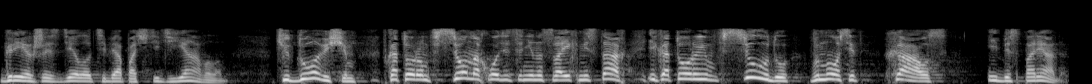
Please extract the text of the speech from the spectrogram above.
Грех же сделал тебя почти дьяволом, чудовищем, в котором все находится не на своих местах и который всюду вносит хаос и беспорядок.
